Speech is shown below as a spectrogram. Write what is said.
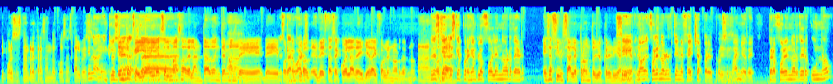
y por eso están retrasando cosas, tal vez. Sí, no, como que- inclusive- Siento que hasta- EA es el más adelantado en temas Ajá. de, de, por Star ejemplo, de, de esta secuela de Jedi Fallen Order, ¿no? Ajá. Pues es, o que, sea- es que, por ejemplo, Fallen Order, Esa sí sale pronto, yo creería. sí, fíjate. no, Fallen Order tiene fecha para el próximo sí, sí. año, güey. Pero Fallen Order 1,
